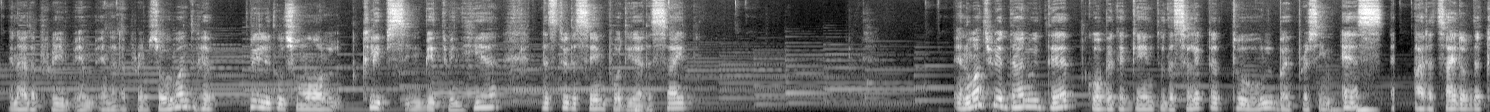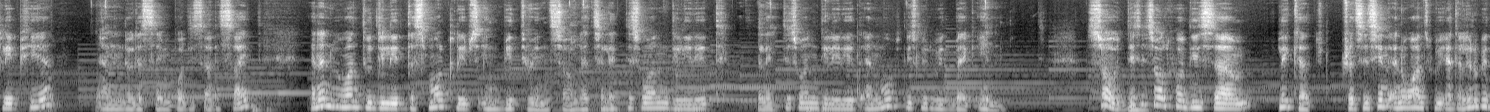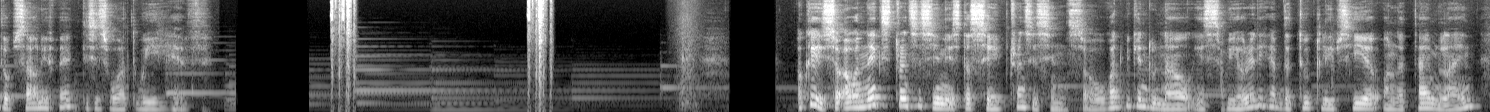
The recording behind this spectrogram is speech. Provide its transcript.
another frame and another frame. So we want to have three little small clips in between here. Let's do the same for the other side. And once we are done with that go back again to the selector tool by pressing s other side of the clip here and do the same for this other side and then we want to delete the small clips in between so let's select this one delete it select this one delete it and move this little bit back in so this is all for this um, flicker transition and once we add a little bit of sound effect this is what we have Okay, so our next transition is the shape transition. So what we can do now is we already have the two clips here on the timeline.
